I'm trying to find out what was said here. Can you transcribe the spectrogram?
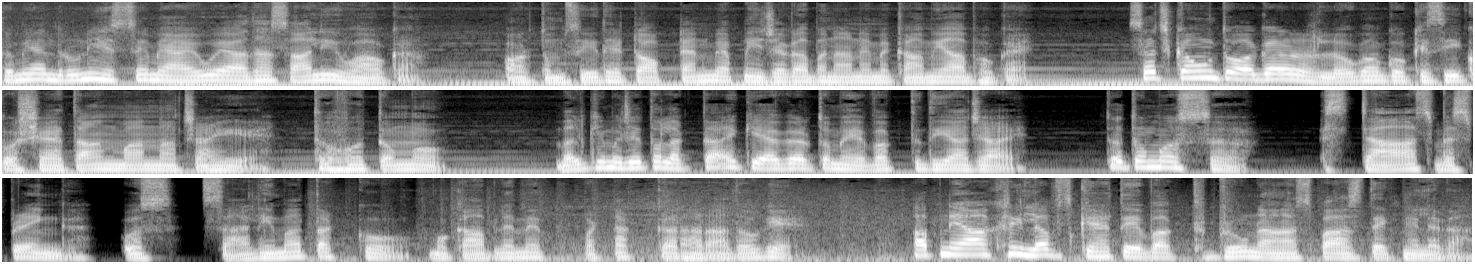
तुम्हें अंदरूनी हिस्से में आए हुए आधा साल ही हुआ होगा और तुम सीधे टॉप टेन में अपनी जगह बनाने में कामयाब हो गए। सच कहूँ तो अगर लोगों को किसी को शैतान मानना चाहिए तो वो तुम हो। बल्कि मुझे तो लगता है कि अगर तुम्हें वक्त दिया जाए तो तुम उस स्टार्स विस्प्रिंग, उस सालिमा तक को मुकाबले में पटक कर हरा दोगे। अपने आखिरी लफ्ज कहते वक्त ब्रूना आसपास देखने लगा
